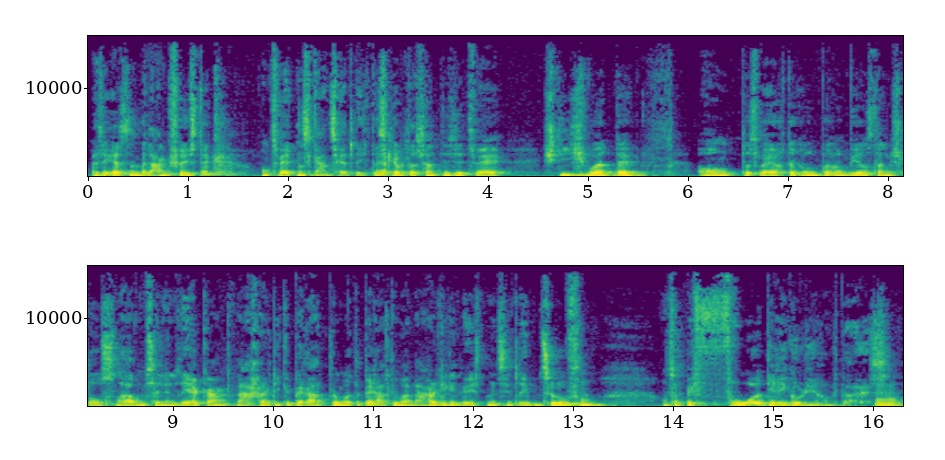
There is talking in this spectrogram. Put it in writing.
also erstens mal langfristig und zweitens ganzheitlich. Das, ja. glaube das sind diese zwei Stichworte. Und das war ja auch der Grund, warum wir uns dann entschlossen haben, seinen Lehrgang nachhaltige Beratung oder Beratung über nachhaltige Investments ins Leben zu rufen. Und zwar bevor die Regulierung da ist. Mhm.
